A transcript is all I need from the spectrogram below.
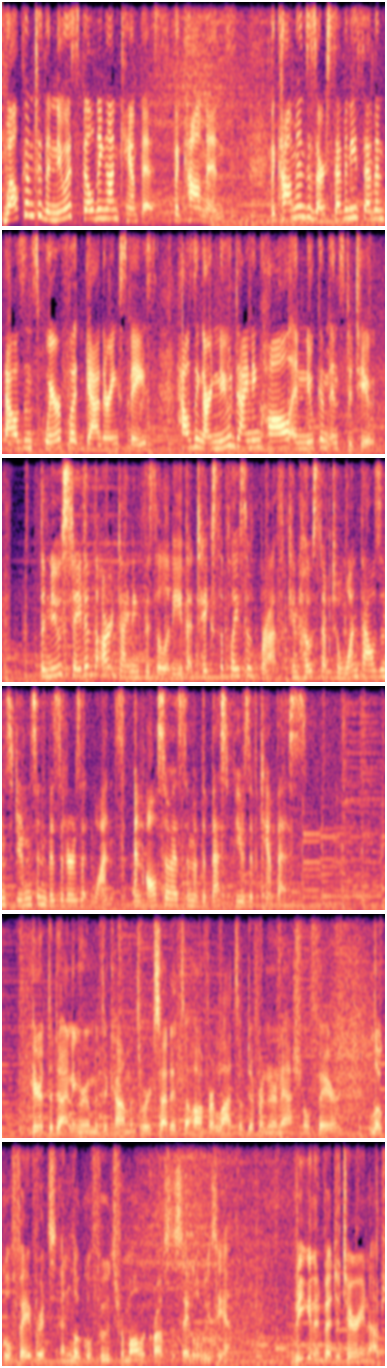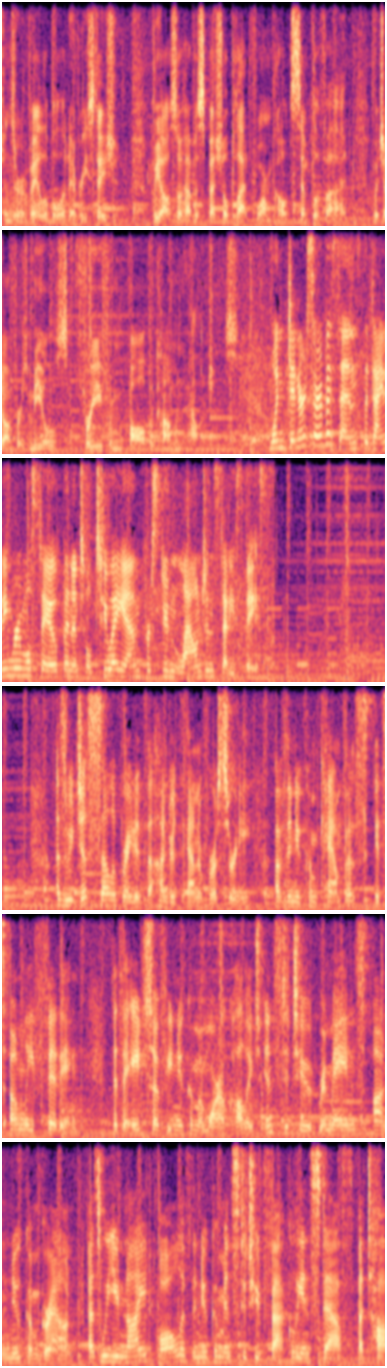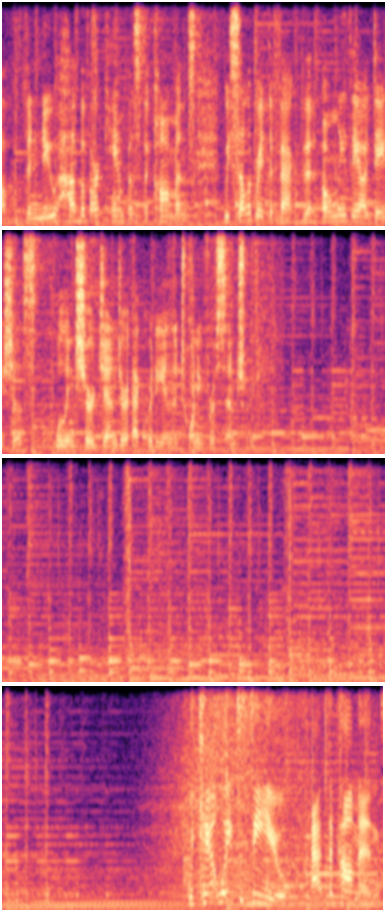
Welcome to the newest building on campus, the Commons. The Commons is our 77,000 square foot gathering space, housing our new dining hall and Newcomb Institute. The new state-of-the-art dining facility that takes the place of Bruff can host up to 1,000 students and visitors at once, and also has some of the best views of campus. Here at the dining room at the Commons, we're excited to offer lots of different international fare, local favorites, and local foods from all across the state of Louisiana. Vegan and vegetarian options are available at every station. We also have a special platform called Simplified, which offers meals free from all the common allergens. When dinner service ends, the dining room will stay open until 2 a.m. for student lounge and study space. As we just celebrated the 100th anniversary of the Newcomb campus, it's only fitting that the H. Sophie Newcomb Memorial College Institute remains on Newcomb ground as we unite all of the Newcomb Institute faculty and staff atop the new hub of our campus, the Commons. We celebrate the fact that only the audacious will ensure gender equity in the 21st century. We can't wait to see you at the Commons.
